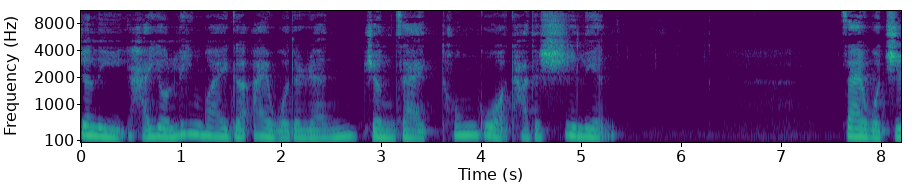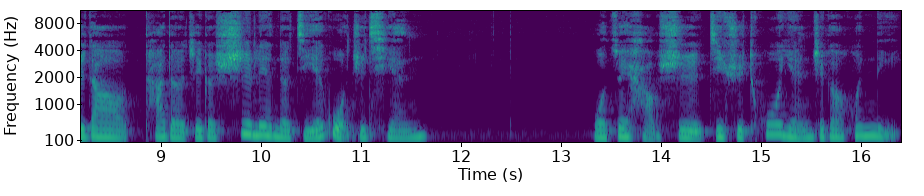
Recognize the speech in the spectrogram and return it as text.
这里还有另外一个爱我的人正在通过他的试炼。在我知道他的这个试炼的结果之前，我最好是继续拖延这个婚礼。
